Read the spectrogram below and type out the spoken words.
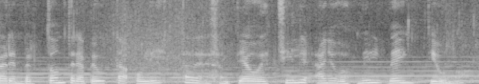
Karen Bertón, terapeuta holista desde Santiago de Chile, año 2021.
